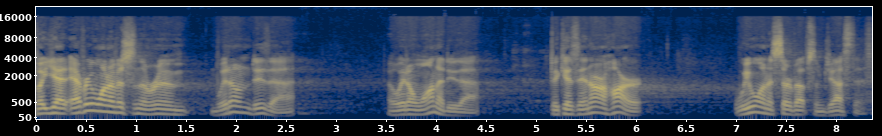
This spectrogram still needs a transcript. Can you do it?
But yet, every one of us in the room, we don't do that. And we don't want to do that. Because in our heart, we want to serve up some justice.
